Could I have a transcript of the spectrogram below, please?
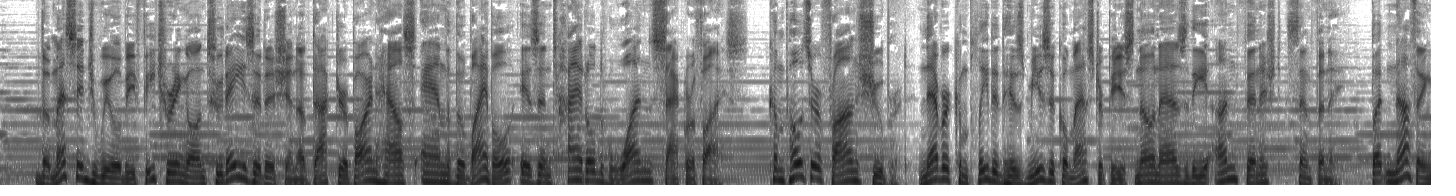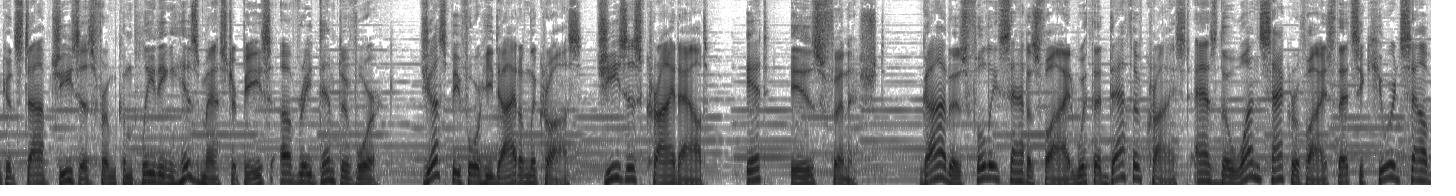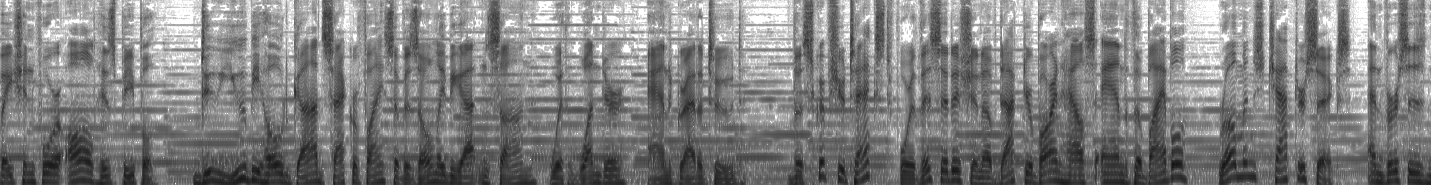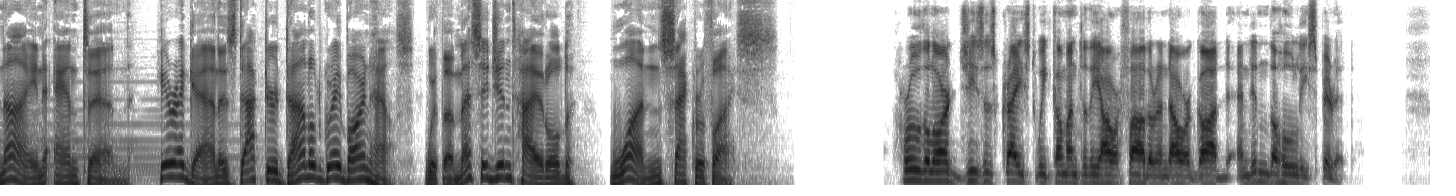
The message we will be featuring on today's edition of Dr. Barnhouse and the Bible is entitled One Sacrifice. Composer Franz Schubert never completed his musical masterpiece known as the Unfinished Symphony. But nothing could stop Jesus from completing his masterpiece of redemptive work. Just before he died on the cross, Jesus cried out, It is finished. God is fully satisfied with the death of Christ as the one sacrifice that secured salvation for all his people. Do you behold God's sacrifice of his only begotten Son with wonder and gratitude? The scripture text for this edition of Dr. Barnhouse and the Bible, Romans chapter 6 and verses 9 and 10. Here again is Dr. Donald Grey Barnhouse with a message entitled One Sacrifice. Through the Lord Jesus Christ we come unto thee, our Father and our God, and in the Holy Spirit.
